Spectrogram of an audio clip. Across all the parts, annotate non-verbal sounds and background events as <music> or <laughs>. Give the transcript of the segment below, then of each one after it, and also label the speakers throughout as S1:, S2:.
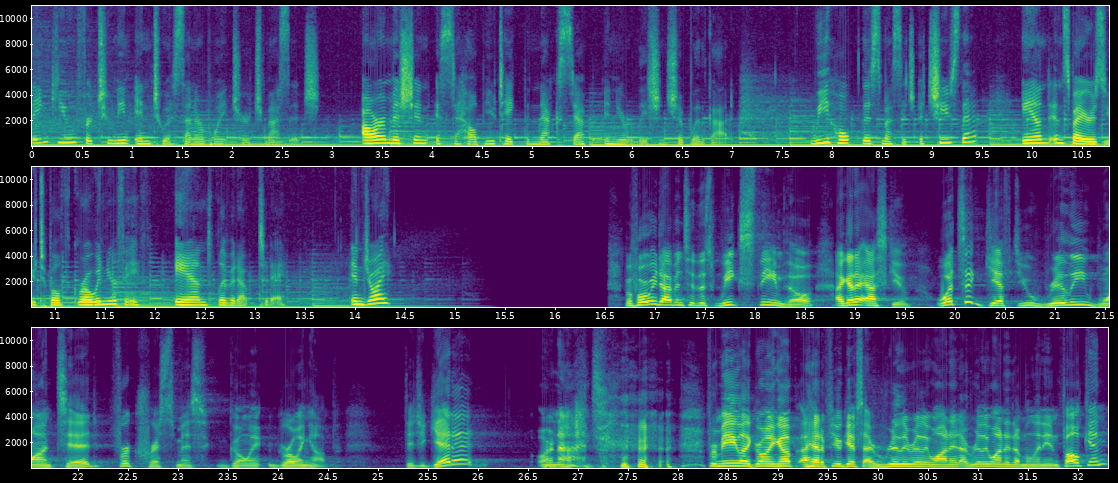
S1: Thank you for tuning into a Centerpoint Church message. Our mission is to help you take the next step in your relationship with God. We hope this message achieves that and inspires you to both grow in your faith and live it out today. Enjoy!
S2: Before we dive into this week's theme, though, I got to ask you what's a gift you really wanted for Christmas going, growing up? Did you get it or not? <laughs> for me, like growing up, I had a few gifts I really, really wanted. I really wanted a Millennium Falcon.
